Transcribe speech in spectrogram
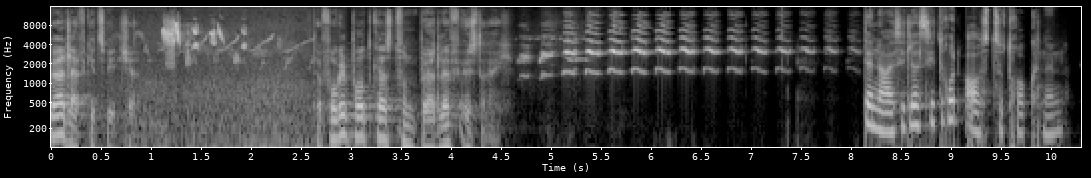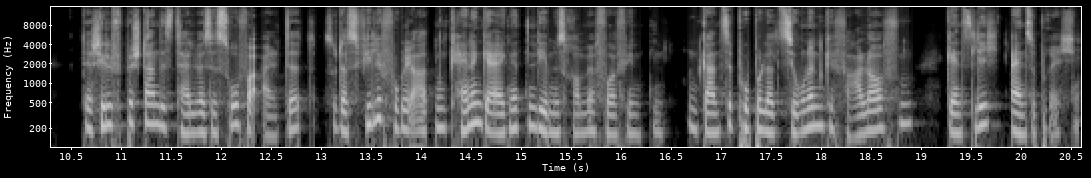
Birdlife-Gezwitscher. Der Vogelpodcast von BirdLife Österreich. Der Neusiedlersee droht auszutrocknen. Der Schilfbestand ist teilweise so veraltet, sodass viele Vogelarten keinen geeigneten Lebensraum mehr vorfinden und ganze Populationen Gefahr laufen, gänzlich einzubrechen.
